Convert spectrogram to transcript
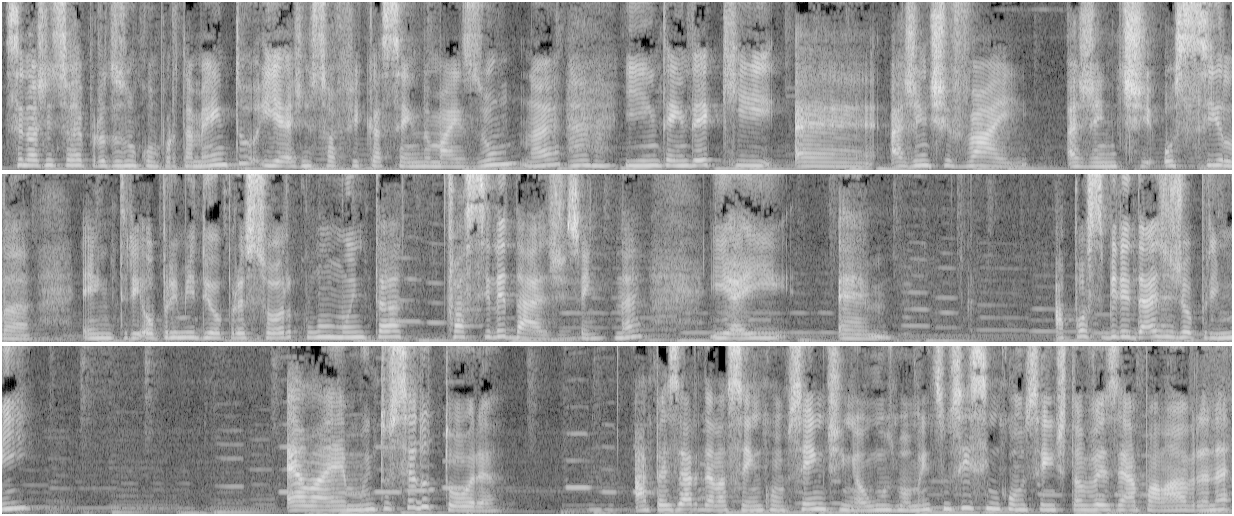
Senão a gente só reproduz um comportamento e a gente só fica sendo mais um, né? Uhum. E entender que é, a gente vai, a gente oscila entre oprimido e opressor com muita facilidade, Sim. né? E aí é, a possibilidade de oprimir ela é muito sedutora apesar dela ser inconsciente em alguns momentos, não sei se inconsciente talvez é a palavra, né?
